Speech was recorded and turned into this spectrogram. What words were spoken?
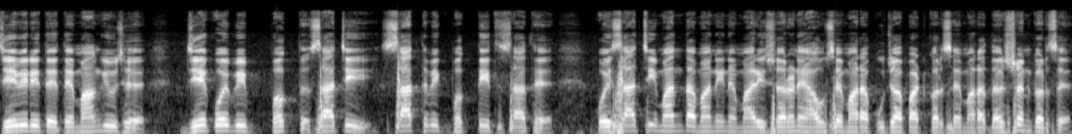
જેવી રીતે તે માંગ્યું છે, જે કોઈ બી ભક્ત સાચી સાત્વિક ભક્તિ સાથે કોઈ સાચી માનતા માનીને મારી શરણે આવશે, મારા પૂજાપાઠ કરશે, મારા દર્શન કરશે,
